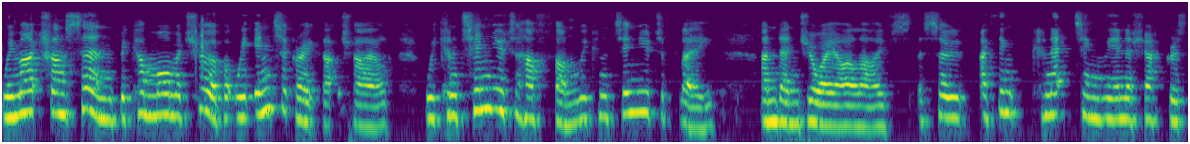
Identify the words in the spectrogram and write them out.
we might transcend, become more mature, but we integrate that child. We continue to have fun. We continue to play and enjoy our lives. So I think connecting the inner chakras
